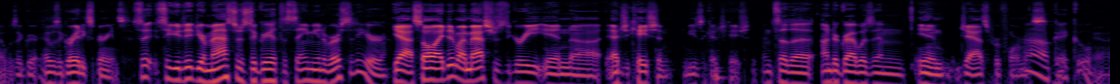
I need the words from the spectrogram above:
that was a great. It was a great experience. So, so you did your master's degree at the same university, or? Yeah, so I did my master's degree in uh, education, music education. And so the undergrad was in in jazz performance. Oh, okay, cool. Yeah.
